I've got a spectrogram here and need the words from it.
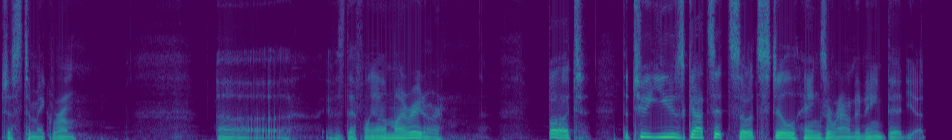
just to make room. Uh it was definitely on my radar. But the two U's got it, so it still hangs around. It ain't dead yet.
